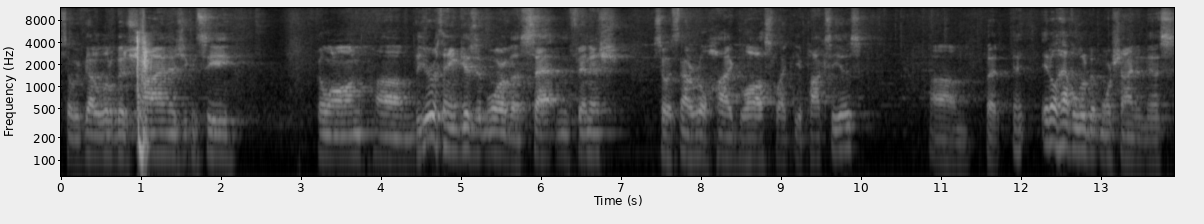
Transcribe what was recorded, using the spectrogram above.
So we've got a little bit of shine, as you can see, going on. Um, the urethane gives it more of a satin finish, so it's not a real high gloss like the epoxy is. Um, but it, it'll have a little bit more shine in this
